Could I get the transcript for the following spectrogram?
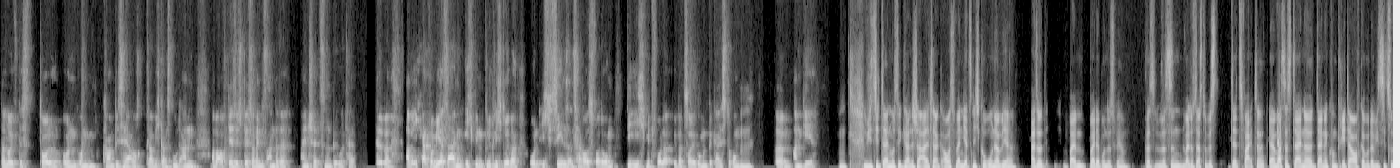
da läuft es toll und, und kam bisher auch, glaube ich, ganz gut an. Aber auch das ist besser, wenn das andere einschätzen und beurteilen selber. Aber ich kann von mir sagen, ich bin glücklich drüber und ich sehe es als Herausforderung, die ich mit voller Überzeugung und Begeisterung mhm. ähm, angehe. Mhm. Wie sieht dein musikalischer Alltag aus, wenn jetzt nicht Corona wäre? Also beim, bei der Bundeswehr? Was, was sind, weil du sagst, du bist der Zweite. Ähm, ja. Was ist deine, deine konkrete Aufgabe oder wie sieht so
